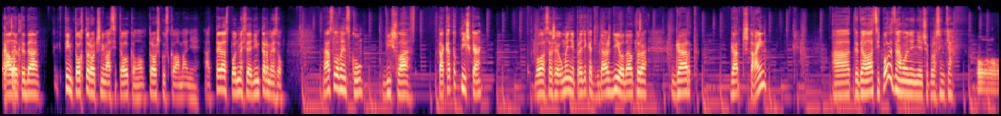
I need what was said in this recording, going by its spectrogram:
Tak, ale tak. teda k tým tohto ročným asi toľko, no, trošku sklamanie. A teraz poďme si dať intermezo. Na Slovensku vyšla takáto knižka. Volá sa, že Umenie pretekať v daždi od autora Gard, Gard Stein. A teda, Láci, povedz nám o nej niečo, prosím ťa. O,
